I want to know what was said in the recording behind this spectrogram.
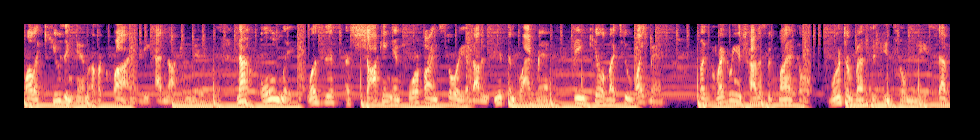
while accusing him of a crime that he had not committed. Not only was this a shocking and horrifying story about an innocent black man being killed by two white men, but Gregory and Travis McMichael weren't arrested until May 7th.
